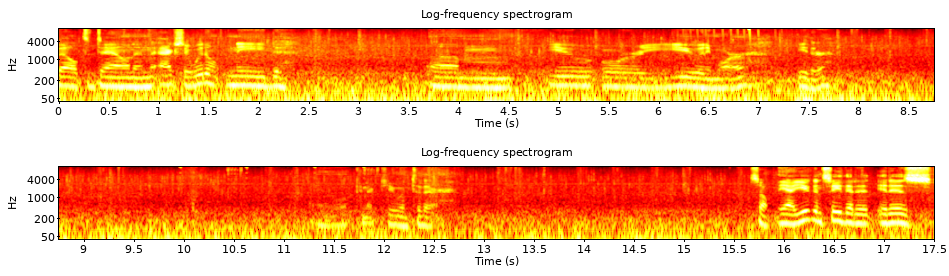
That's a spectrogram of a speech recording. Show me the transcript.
belt down, and actually, we don't need um, you or you anymore either. And we'll connect you into there. So yeah, you can see that it, it is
